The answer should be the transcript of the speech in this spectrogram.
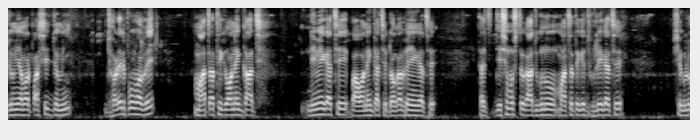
জমি আমার পাশের জমি। ঝড়ের প্রভাবে মাচা থেকে অনেক গাছ নেমে গেছে বা অনেক গাছের ডগা ভেঙে গেছে। তা যে সমস্ত গাছগুলো মাচা থেকে ঝুলে গেছে, সেগুলো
